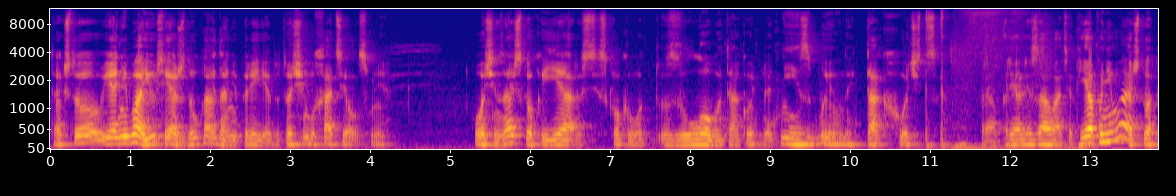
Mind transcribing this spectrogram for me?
Так что я не боюсь, я жду, когда они приедут. Очень бы хотелось мне. Очень, знаешь, сколько ярости, сколько вот злобы такой, блядь, неизбывной. Так хочется прям реализовать это. Я понимаю, что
